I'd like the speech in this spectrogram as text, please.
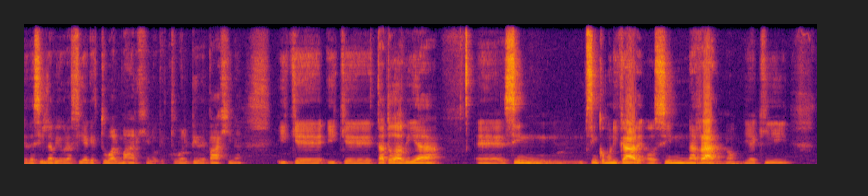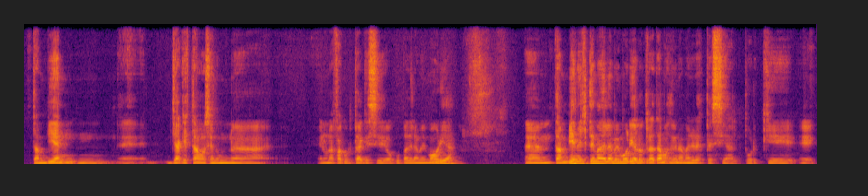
es decir, la biografía que estuvo al margen o que estuvo al pie de página y que, y que está todavía eh, sin, sin comunicar o sin narrar, ¿no? Y aquí también, mm, eh, ya que estamos en una, en una facultad que se ocupa de la memoria, em, también el tema de la memoria lo tratamos de una manera especial, porque eh,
